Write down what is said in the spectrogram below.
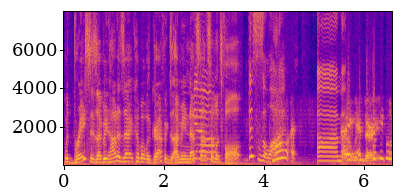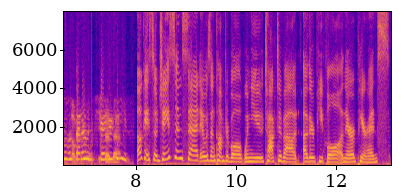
with braces. I mean, how does that come up with graphic? I mean, that's You not someone's fault. This is a lot. Well, Um, I was and some people look better with uncomfortable when she said straighter teeth. Okay, so Jason said it was uncomfortable when you talked about other people and their appearance.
